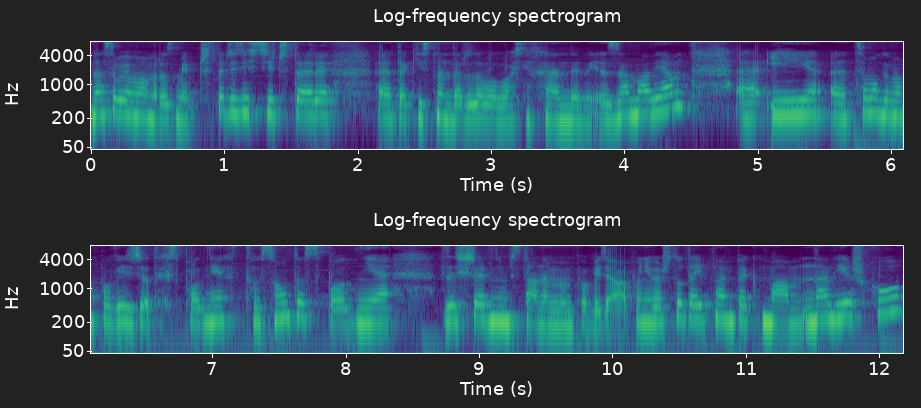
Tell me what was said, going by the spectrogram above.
Na sobie mam rozmiar 44, e, taki standardowo właśnie w H&M zamawiam. E, I co mogę Wam powiedzieć o tych spodniach? To są to spodnie ze średnim stanem, bym powiedziała, ponieważ tutaj pępek mam na wierzchu,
